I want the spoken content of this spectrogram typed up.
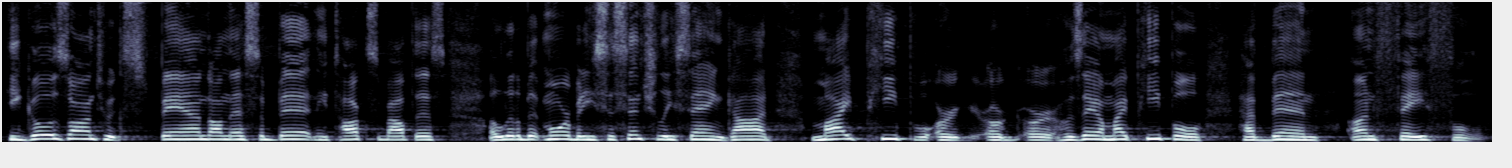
he goes on to expand on this a bit and he talks about this a little bit more, but he's essentially saying, God, my people, or, or, or Hosea, my people have been unfaithful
